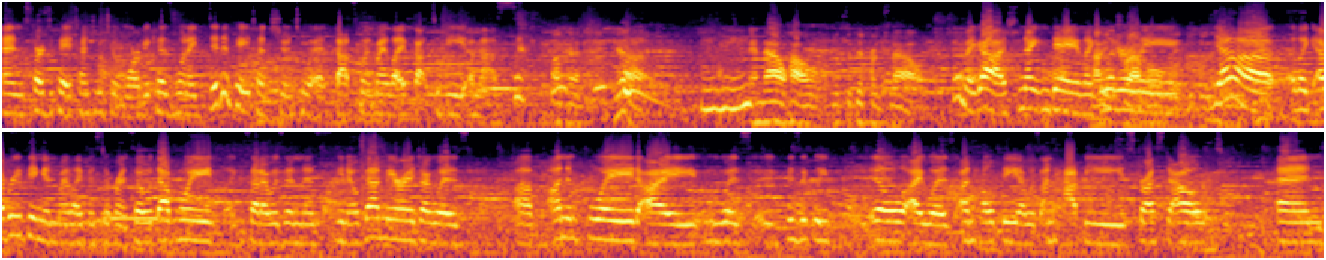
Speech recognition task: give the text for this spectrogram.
and start to pay attention to it more because when I didn't pay attention to it, that's when my life got to be a mess. Okay. Yeah. Mm-hmm. And now, how? What's the difference now? oh my gosh, night and day, like How literally. Yeah, like everything in my life is different. So at that point, like I said, I was in this, you know, bad marriage. I was um, unemployed. I was physically ill. I was unhealthy. I was unhappy, stressed out. And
